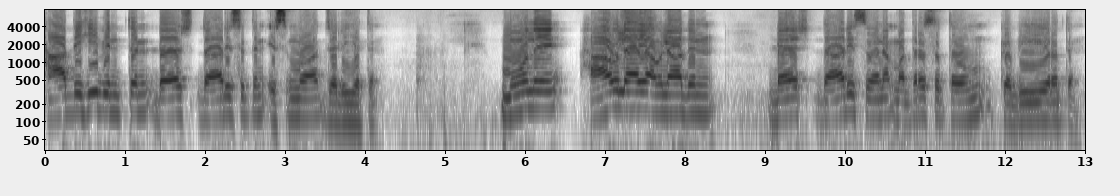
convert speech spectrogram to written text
ഹാദിഹി ബിൻത്തുൻ ഡാഷ് ദാരിസത്തുൻ ഇസ്മ ജലിയത്തുൻ. മൂന്ന് ഹാവുലായ ഔലാദുൻ ഡാഷ് ദാരിസൂന മദ്രസത്വവും കബീറത്തുൻ.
